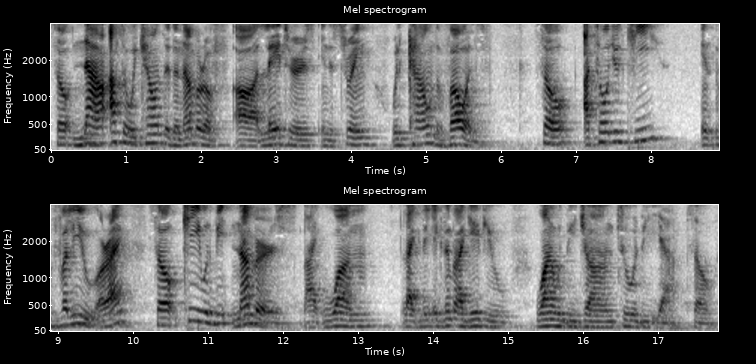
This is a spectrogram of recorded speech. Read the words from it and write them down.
So now after we counted the number of uh, letters in the string we'll count the vowels so I told you key in value all right so key would be numbers like one, like the example I gave you, one would be John, two would be, yeah. So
